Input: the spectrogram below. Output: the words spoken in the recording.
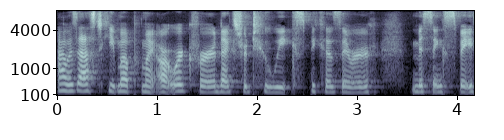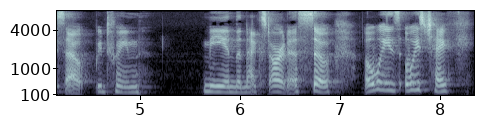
I was asked to keep up my artwork for an extra two weeks because they were missing space out between me and the next artist. So always, always check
